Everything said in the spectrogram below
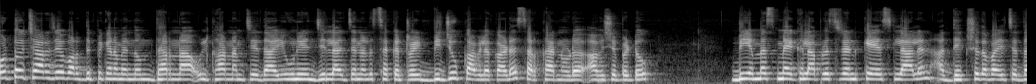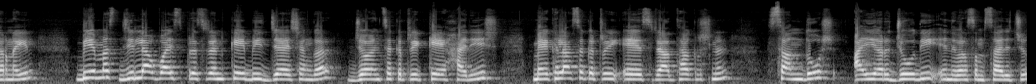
ഓട്ടോ ചാർജ് വർദ്ധിപ്പിക്കണമെന്നും ധർണ ഉദ്ഘാടനം ചെയ്ത യൂണിയൻ ജില്ലാ ജനറൽ സെക്രട്ടറി ബിജു കാവിലക്കാട് സർക്കാരിനോട് ആവശ്യപ്പെട്ടു. ബി മേഖലാ പ്രസിഡന്റ് കെ എസ് ലാലൻ അധ്യക്ഷത വഹിച്ച ധർണയിൽ ബി എം എസ് ജില്ലാ vice president K B Jayashankar joint secretary K Harish മേഖലാ secretary A S Radhakrishnan Santhosh I R Jyothi എന്നിവർ സംസാരിച്ചു.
